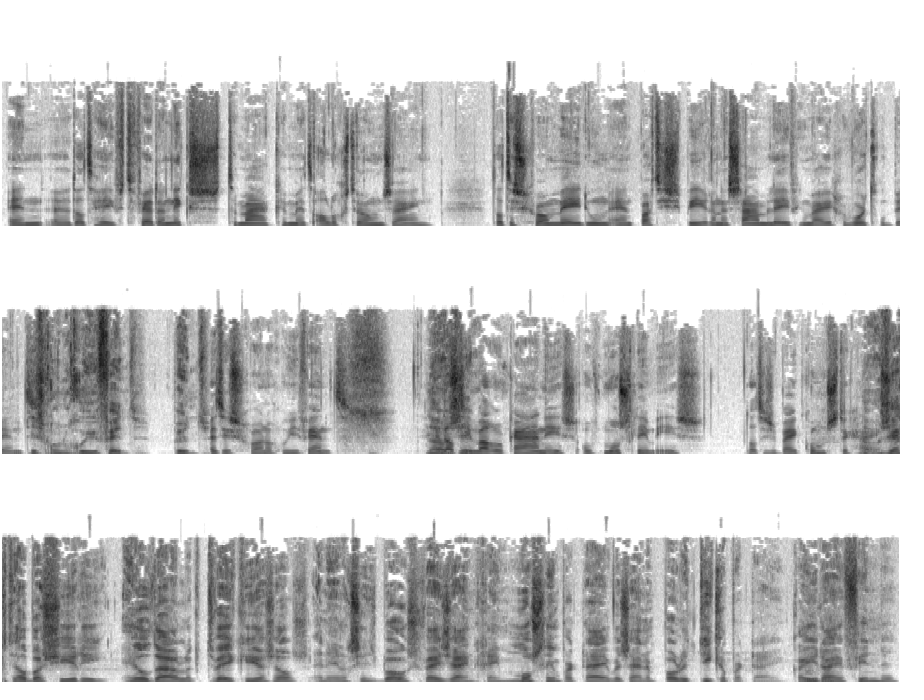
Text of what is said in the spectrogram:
En dat heeft verder niks te maken met allochtoon zijn. Dat is gewoon meedoen en participeren in een samenleving waar je geworteld bent. Het is gewoon een goede vent, punt. Het is gewoon een goede vent. Nou, en dat hij Marokkaan is of moslim is, Dat is bijkomstigheid. Nou, zegt El Bashiri heel duidelijk, twee keer zelfs, en enigszins boos... wij zijn geen moslimpartij, we zijn een politieke partij. Kan je Mhm. daarin vinden?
